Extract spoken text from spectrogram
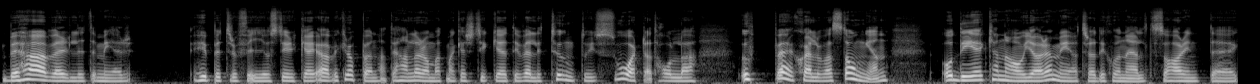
behöver lite mer hypertrofi och styrka i överkroppen. Att det handlar om att man kanske tycker att det är väldigt tungt och svårt att hålla uppe själva stången. Och det kan ha att göra med att traditionellt så har inte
